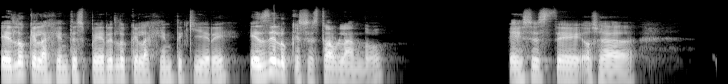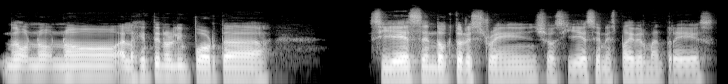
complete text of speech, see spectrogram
es lo que la gente espera, es lo que la gente quiere, es de lo que se está hablando. Es este, o sea, no, no, no, a la gente no le importa si es en Doctor Strange o si es en Spider-Man 3.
